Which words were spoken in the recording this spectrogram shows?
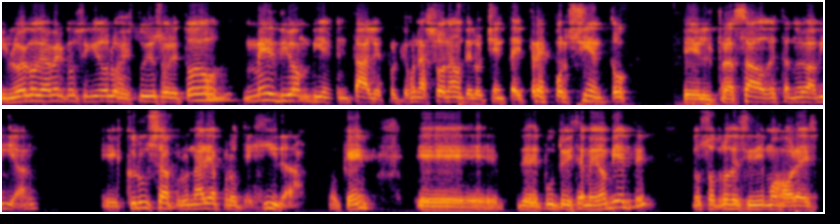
y luego de haber conseguido los estudios, sobre todo medioambientales, porque es una zona donde el 83% del trazado de esta nueva vía eh, cruza por un área protegida, ¿ok? Eh, desde el punto de vista del medio ambiente, nosotros decidimos ahora es,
